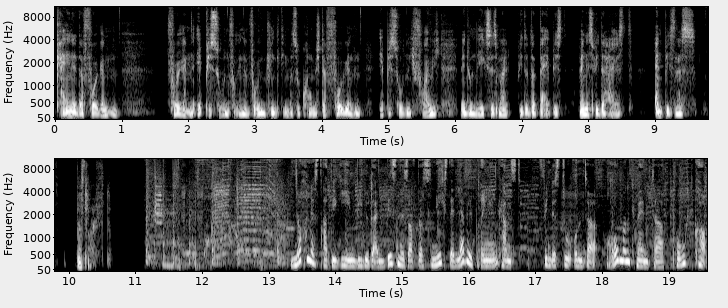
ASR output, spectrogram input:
keine der folgenden folgenden Episoden, folgenden Folgen klingt immer so komisch, der folgenden Episoden. Ich freue mich, wenn du nächstes Mal wieder dabei bist, wenn es wieder heißt, ein Business, das läuft. Noch mehr Strategien, wie du dein Business auf das nächste Level bringen kannst, findest du unter romanquenter.com.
